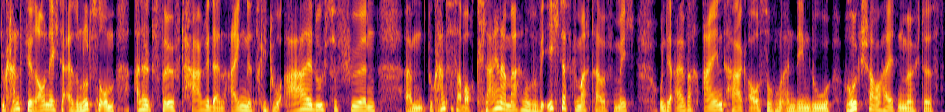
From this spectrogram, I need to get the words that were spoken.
Du kannst die Rauhnächte also nutzen, um alle zwölf Tage dein eigenes Ritual durchzuführen. Ähm, du kannst es aber auch kleiner machen, so wie ich das gemacht habe für mich, und dir einfach einen Tag aussuchen, an dem du Rückschau halten möchtest,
